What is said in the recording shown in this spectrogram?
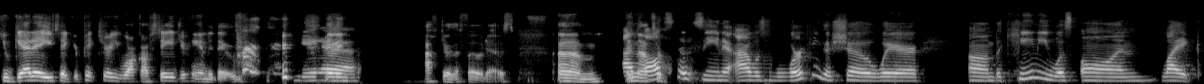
you get it, you take your picture, you walk off stage, you hand it over. Yeah. after the photos. Um, I've also what- seen it. I was working a show where um, bikini was on like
